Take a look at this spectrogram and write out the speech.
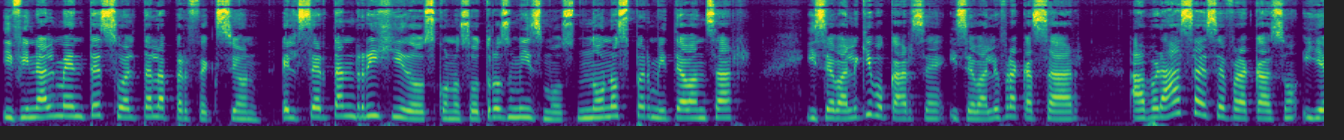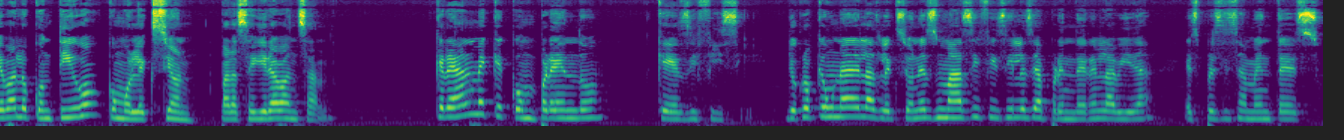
Y finalmente suelta la perfección. El ser tan rígidos con nosotros mismos no nos permite avanzar. Y se vale equivocarse y se vale fracasar. Abraza ese fracaso y llévalo contigo como lección para seguir avanzando. Créanme que comprendo que es difícil. Yo creo que una de las lecciones más difíciles de aprender en la vida es precisamente eso,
